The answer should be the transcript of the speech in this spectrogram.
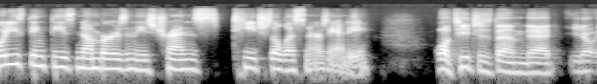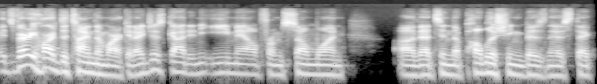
what do you think these numbers and these trends teach the listeners, Andy? Well, it teaches them that you know it's very hard to time the market. I just got an email from someone uh, that's in the publishing business that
